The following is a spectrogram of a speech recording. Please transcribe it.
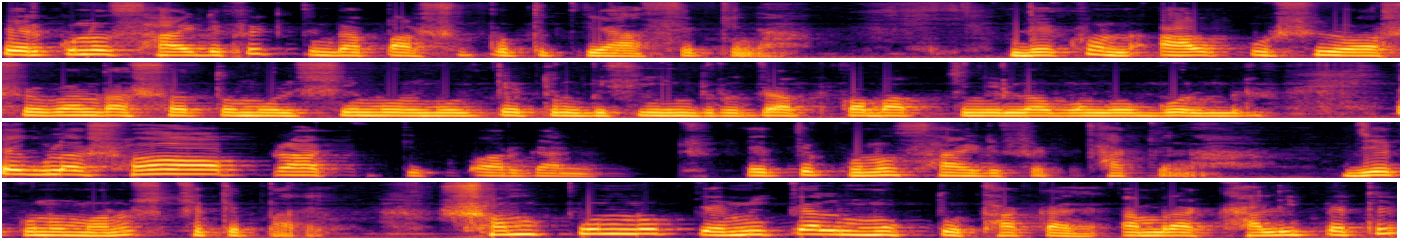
এর কোনো সাইড এফেক্ট কিংবা পার্শ্ব প্রতিক্রিয়া আছে কিনা? দেখুন আলকুশি অশ্বগন্ধা শতমূল শিমুল মূল তেঁতুল বিচি ইন্দ্রজব কবাব চিনি লবঙ্গ গোলমরিচ এগুলা সব প্রাকৃতিক অর্গানিক এতে কোনো সাইড এফেক্ট থাকে না। যে কোনো মানুষ খেতে পারে। সম্পূর্ণ কেমিক্যাল মুক্ত থাকায় আমরা খালি পেটে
